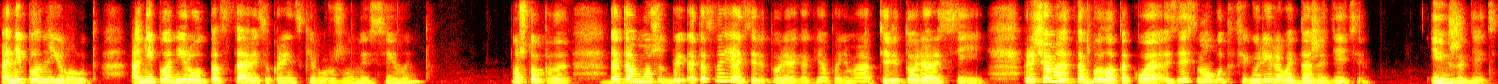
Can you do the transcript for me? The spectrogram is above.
они планируют, они планируют подставить украинские вооруженные силы. Ну, чтобы это может быть, это своя территория, как я понимаю, территория России. Причем это было такое, здесь могут фигурировать даже дети, их же дети.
